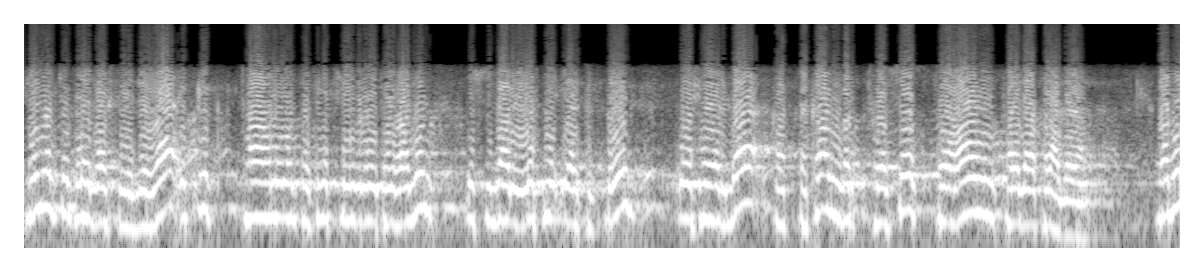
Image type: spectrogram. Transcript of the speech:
temir to'play boshlaydi va ikki tog'ni o'rtasiga temirni to'lg'azib ustidan yukni ertib qo'yib o'sha yerda kattakon bir to'siq to'g'on paydo qiladi. va bu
